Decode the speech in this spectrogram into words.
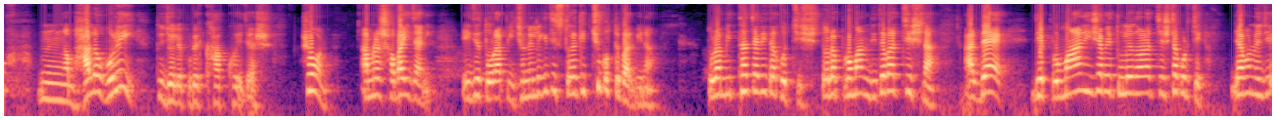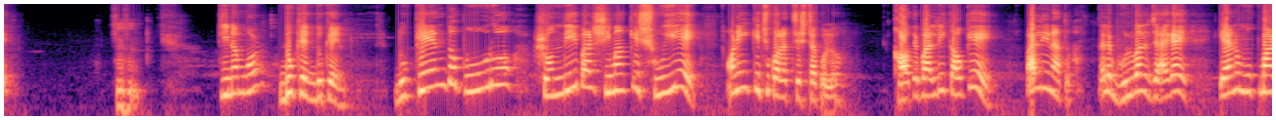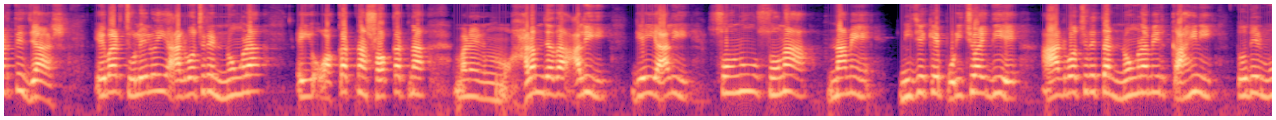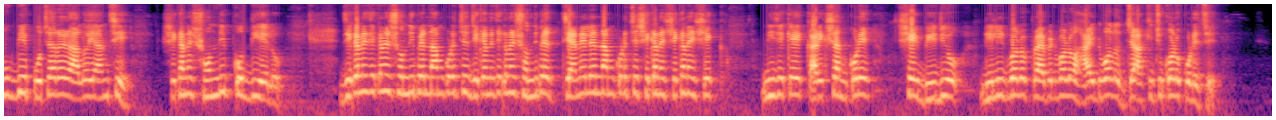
ভালো হলেই তুই জলে পুড়ে খাক হয়ে যাস। শোন, আমরা সবাই জানি, এই যে তোরা পিছনে লেগেছিস, তোরা কিচ্ছু করতে পারবি না। তোরা মিথ্যাচারিতা করছিস, তোরা প্রমাণ দিতে পারছিস না। আর দেখ, যে প্রমাণ হিসাবে তুলে ধরার চেষ্টা করছে, যেমন ওই যে কি নাম ওর? দুখেন দুখেন। দুখেন তো পুরো সন্দীপ আর সীমাকে শুইয়ে অনেক কিছু করার চেষ্টা করল। খাওয়াতে পারলি কাউকে? পারলি না তো। তাহলে ভুলভাল জায়গায় কেন মুখ মারতে যাস? এবার চলে এলো এই আট বছরের নোংরা এই অকাত না সকাত না মানে হারামজাদা আলী, যেই আলী সোনু, সোনা নামে নিজেকে পরিচয় দিয়ে আট বছরের তার নোংরামের কাহিনী তোদের মুখ দিয়ে প্রচারের আলোয় আনছে। সেখানে সন্দীপ দিয়ে এলো। যেখানে যেখানে সন্দীপের নাম করেছে, যেখানে যেখানে সন্দীপের চ্যানেলের নাম করেছে, সেখানে সেখানে সে নিজেকে কারেকশান করে সেই ভিডিও ডিলিট বলো প্রাইভেট বলো হাইট বলো, যা কিছু করে করেছে।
